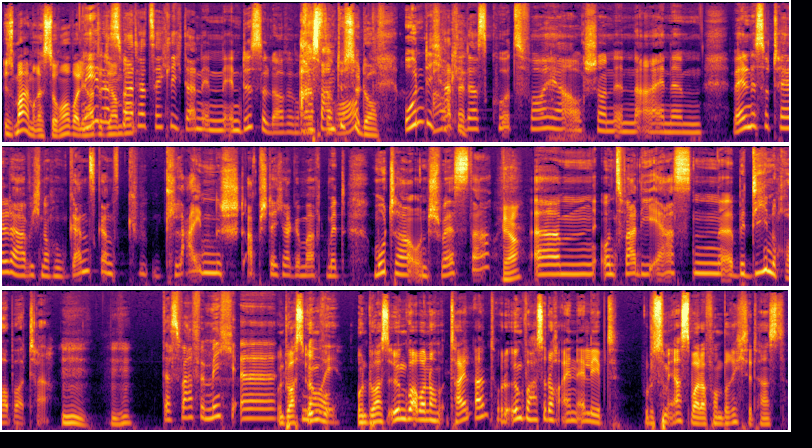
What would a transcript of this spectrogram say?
Es war im Restaurant, weil nee, ihr hattet das war tatsächlich dann in, in Düsseldorf im Ach, Restaurant. es war in Düsseldorf. Und ich ah, okay. hatte das kurz vorher auch schon in einem Wellnesshotel. Da habe ich noch einen ganz, ganz kleinen Abstecher gemacht mit Mutter und Schwester. Ja. Ähm, und zwar die ersten äh, Bedienroboter. Mhm. Mhm. Das war für mich äh, und du hast neu. Irgendwo, und du hast irgendwo aber noch Thailand oder irgendwo hast du doch einen erlebt? Wo du zum ersten Mal davon berichtet hast.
